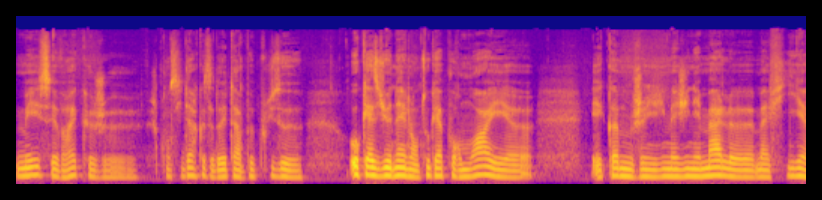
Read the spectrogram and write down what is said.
Mais c'est vrai que je, considère que ça doit être un peu plus euh, occasionnel, en tout cas pour moi. Et, euh, et comme j'imaginais mal ma fille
